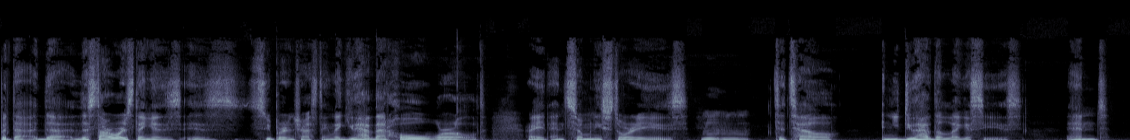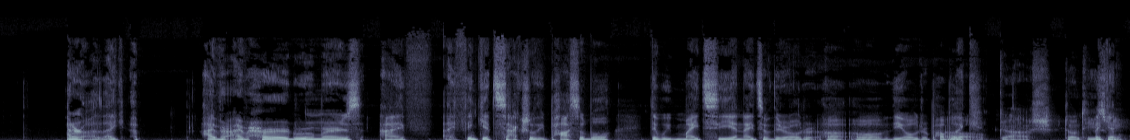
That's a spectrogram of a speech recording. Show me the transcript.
But the the the Star Wars thing is is super interesting. Like you have that whole world, right, and so many stories hmm to tell, and you do have the legacies. And I don't know, like uh, I've I've heard rumors. I I think it's actually possible that we might see a Knights of the Old uh, of the Old Republic. Oh gosh, don't tease Like me.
